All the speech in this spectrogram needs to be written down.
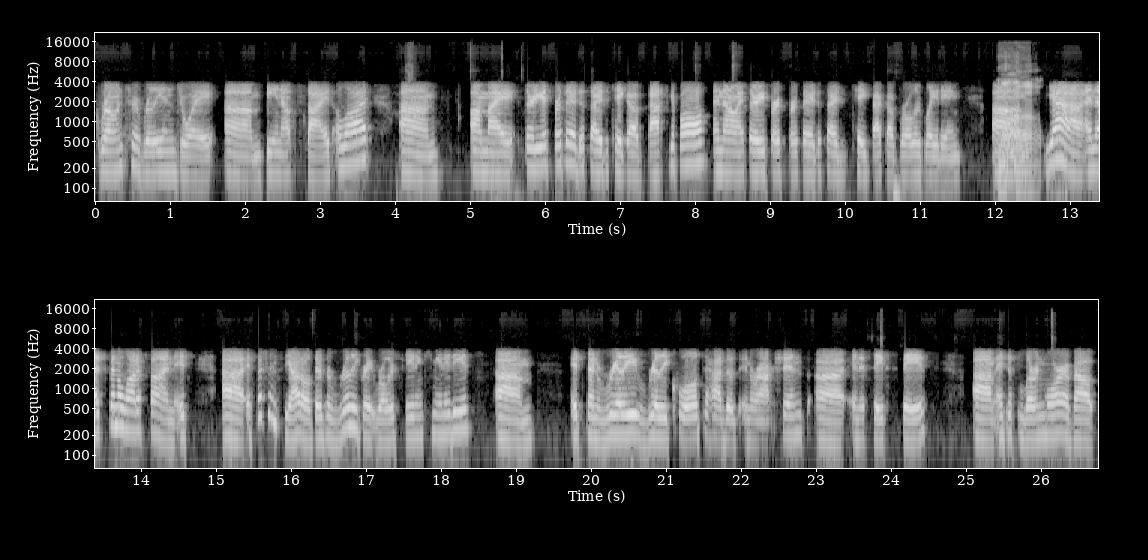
grown to really enjoy um, being outside a lot. Um, on my 30th birthday, I decided to take up basketball, and then on my 31st birthday, I decided to take back up rollerblading. Um, oh. Yeah, and that's been a lot of fun. It's uh, especially in Seattle. There's a really great roller skating community. Um, it's been really, really cool to have those interactions uh, in a safe space um, and just learn more about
